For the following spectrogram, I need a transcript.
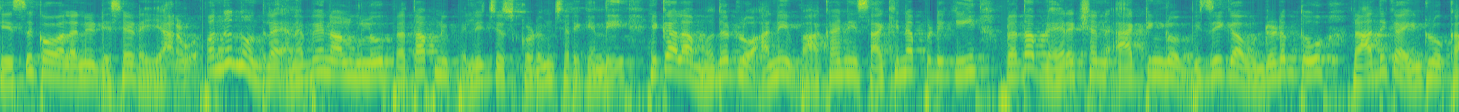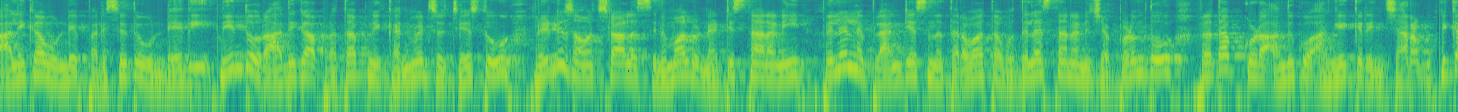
చేసుకోవాలని డిసైడ్ అయ్యారు. పంతొమ్మిది వందల ఎనభై నాలుగులో ప్రతాప్ని పెళ్ళి చేసుకోవడం జరిగింది. ఇక అలా మొదట్లో అన్ని బాకాని సాకినప్పటికీ ప్రతాప్ డైరెక్షన్ యాక్టింగ్లో బిజీగా ఉండడంతో రాధిక ఇంట్లో ఖాళీగా ఉండే పరిస్థితి ఉండేది. దీంతో రాధిక ప్రతాప్ని కన్విన్స్ చేస్తూ రెండు సంవత్సరాల సినిమాలు నటిస్తానని పిల్లల్ని ప్లాన్ చేసిన తర్వాత వదిలేస్తానని చెప్పడంతో ప్రతాప్ కూడా అందుకు అంగీకరించారు. ఇక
